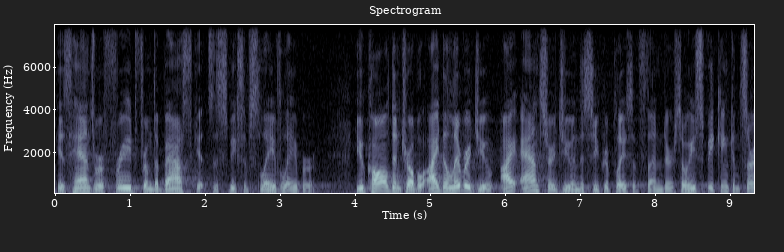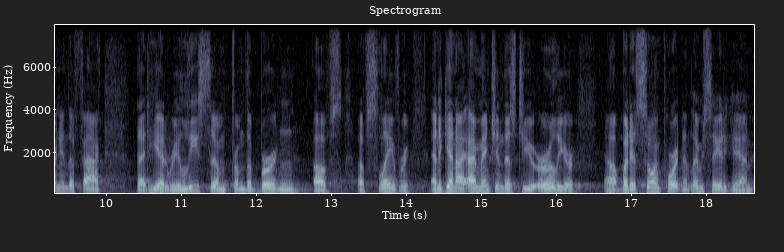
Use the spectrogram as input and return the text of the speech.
His hands were freed from the baskets. This speaks of slave labor. You called in trouble. I delivered you. I answered you in the secret place of thunder. So he's speaking concerning the fact that he had released them from the burden of, of slavery. And again, I, I mentioned this to you earlier, uh, but it's so important. Let me say it again.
